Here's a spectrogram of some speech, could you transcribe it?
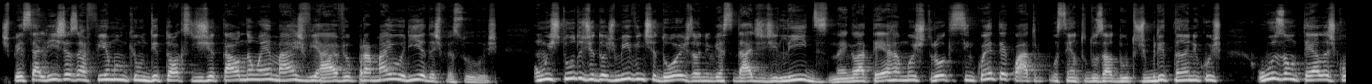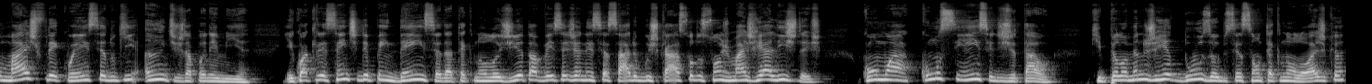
Especialistas afirmam que um detox digital não é mais viável para a maioria das pessoas. Um estudo de 2022 da Universidade de Leeds, na Inglaterra, mostrou que 54% dos adultos britânicos usam telas com mais frequência do que antes da pandemia. E com a crescente dependência da tecnologia, talvez seja necessário buscar soluções mais realistas, como a consciência digital, que pelo menos reduz a obsessão tecnológica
